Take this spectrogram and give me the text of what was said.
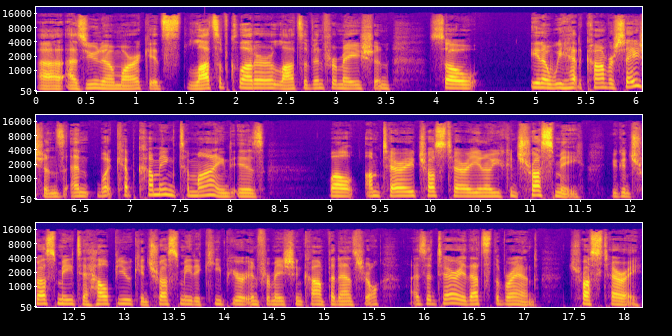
uh, as you know mark it's lots of clutter lots of information so you know we had conversations and what kept coming to mind is well, I'm Terry, trust Terry. You know, you can trust me. You can trust me to help you. You can trust me to keep your information confidential. I said, Terry, that's the brand. Trust Terry.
